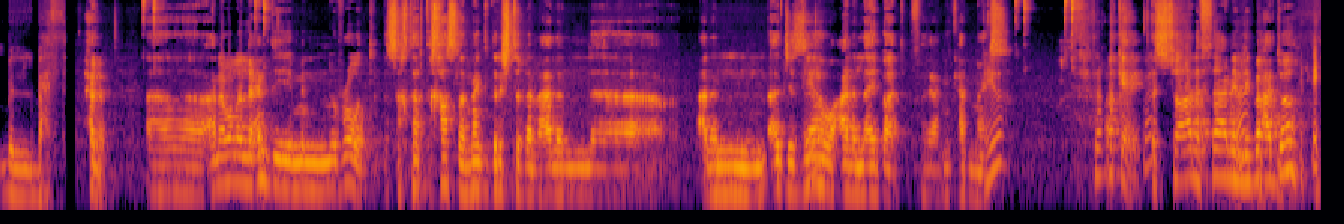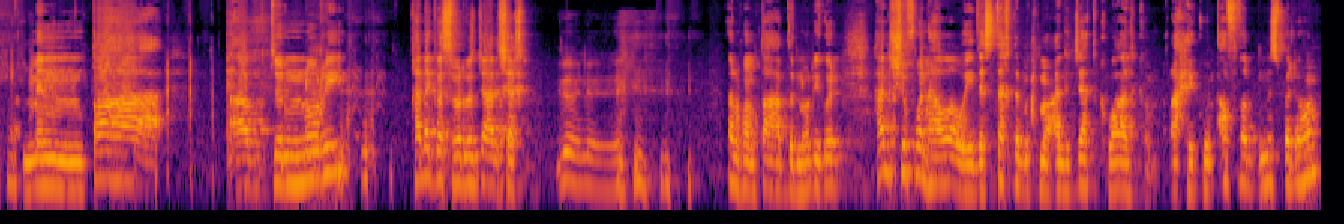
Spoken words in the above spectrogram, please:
بالبحث. حلو. آه أنا والله اللي عندي من Rode بس اخترت خاص لأن أقدر أشتغل على ال- على الأجهزة أيوه. وعلى ال iPad فيعني كان nice أيوه. okay السؤال الثاني اللي بعده من طه عبد النوري خلينا نقرا اسم الرجال يا شيخ قول المهم طه عبد النور يقول هل تشوفون هواوي إذا استخدمت معالجات Qualcomm راح يكون أفضل بالنسبة لهم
